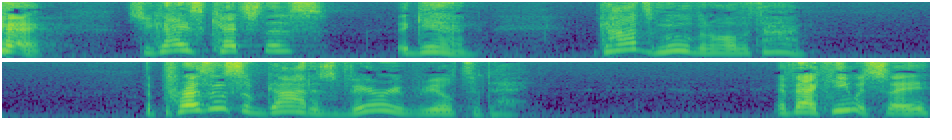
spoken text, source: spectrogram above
Okay, so you guys catch this? Again, God's moving all the time. The presence of God is very real today. In fact, he would say,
